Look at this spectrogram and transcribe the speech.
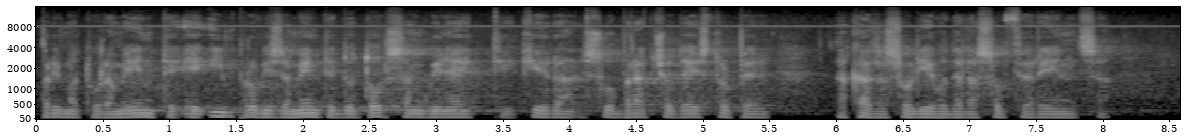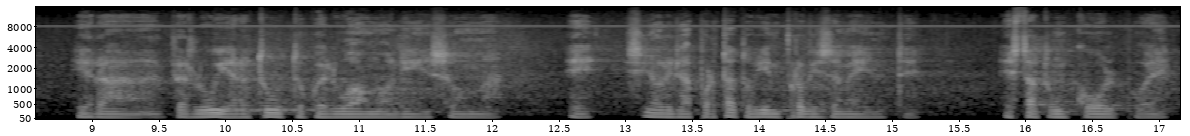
prematuramente e improvvisamente il dottor Sanguinetti, che era il suo braccio destro per la casa sollievo della sofferenza, era, per lui era tutto quell'uomo lì, insomma, e il Signore l'ha portato via improvvisamente. È stato un colpo. Eh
